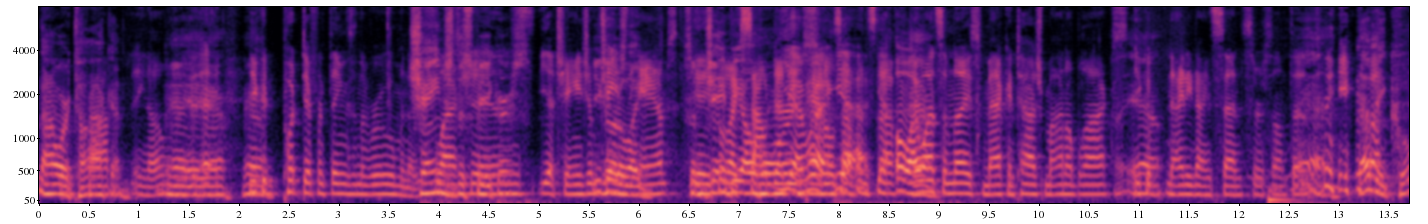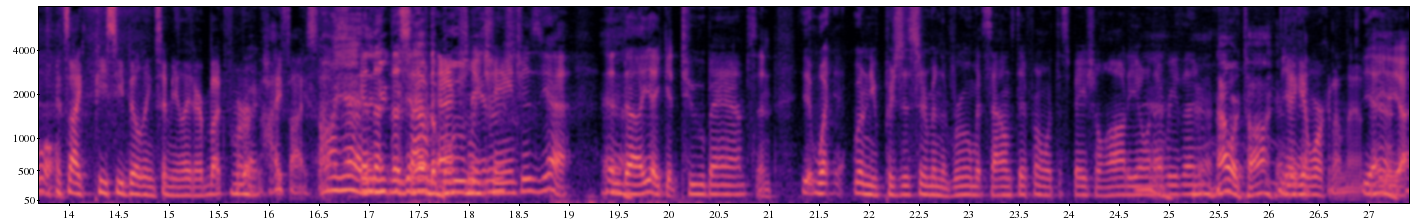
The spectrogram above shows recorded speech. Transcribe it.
Now we're prop, talking. You know, Yeah, yeah, yeah, You could put different things in the room and Change the speakers. Yeah, change them. You go change the like, amps. Some Yeah, put, like, JBL sound horns. Yeah, right. Yeah. and stuff. yeah. Oh, I want some nice McIntosh monoblocks. You could ninety nine cents or something. Yeah, that'd know? be cool. it's like PC building simulator, but for Right. hi-fi stuff. oh yeah, and then the, you, the you sound the actually meters. changes. Yeah. And Yeah. uh, yeah, you get tube amps, and it, when, when you position them in the room, it sounds different with the spatial audio and everything. yeah. Now we're talking. yeah, yeah. get working on that. Yeah, yeah, Yeah. yeah.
